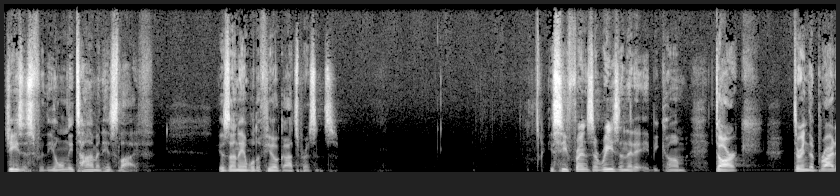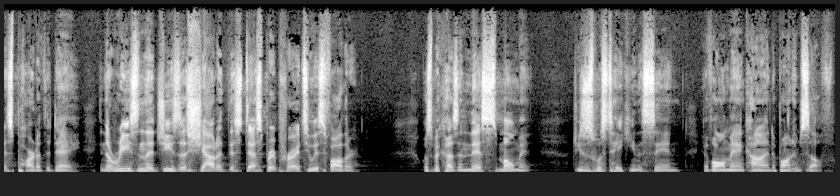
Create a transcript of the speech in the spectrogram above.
Jesus, for the only time in his life, is unable to feel God's presence. You see, friends, the reason that it had become dark during the brightest part of the day, and the reason that Jesus shouted this desperate prayer to his Father was because in this moment, Jesus was taking the sin of all mankind upon himself.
